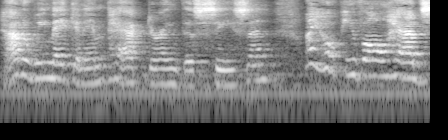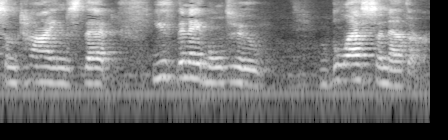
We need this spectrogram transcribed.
How do we make an impact during this season? I hope you've all had some times that you've been able to bless another,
